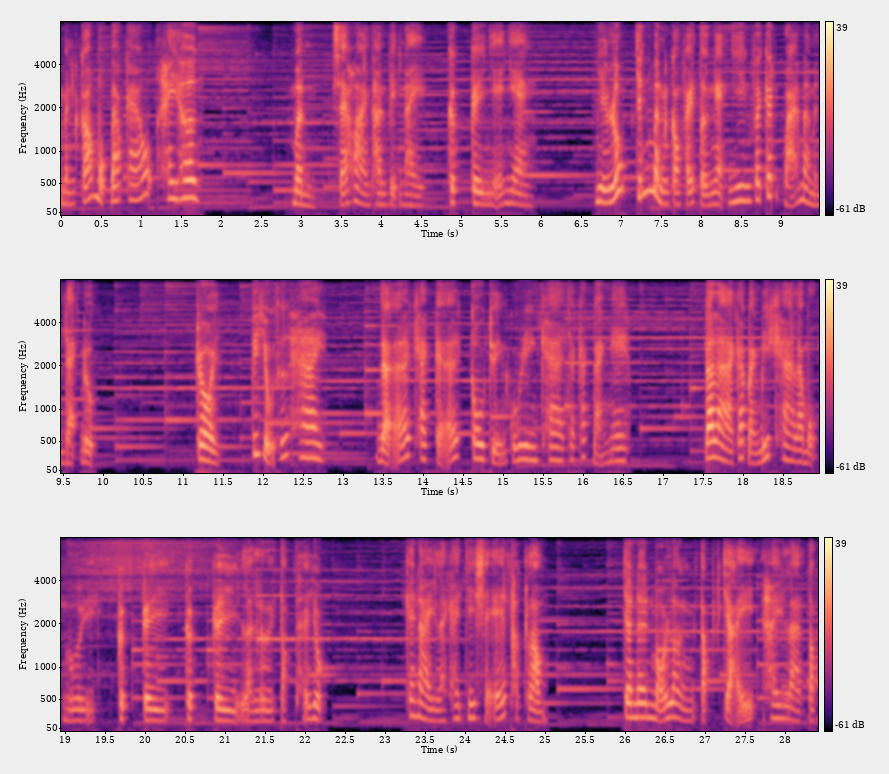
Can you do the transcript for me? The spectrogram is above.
mình có một báo cáo hay hơn, mình sẽ hoàn thành việc này cực kỳ nhẹ nhàng. Nhiều lúc chính mình còn phải tự ngạc nhiên với kết quả mà mình đạt được. Rồi, ví dụ thứ hai, để kha kể câu chuyện của riêng kha cho các bạn nghe. Đó là các bạn biết kha là một người cực kỳ cực kỳ là lười tập thể dục. Cái này là kha chia sẻ thật lòng. Cho nên mỗi lần tập chạy hay là tập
